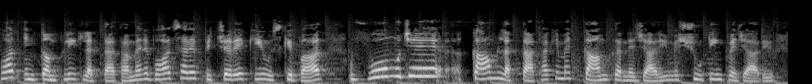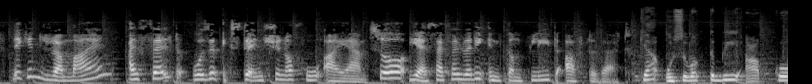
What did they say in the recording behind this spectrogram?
बहुत इनकम्प्लीट लगता था। मैंने बहुत सारे पिक्चरें की उसके बाद। वो मुझे काम लगता था कि मैं काम करने जा रही हूँ मैं शूटिंग पे जा रही हूँ। लेकिन Ramayan I felt was an extension of who I am so yes I felt very incomplete after that क्या उस वक्त भी आपको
